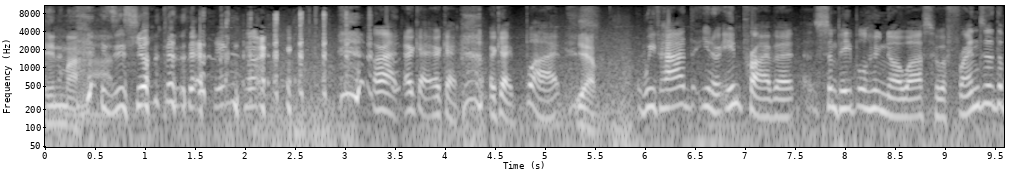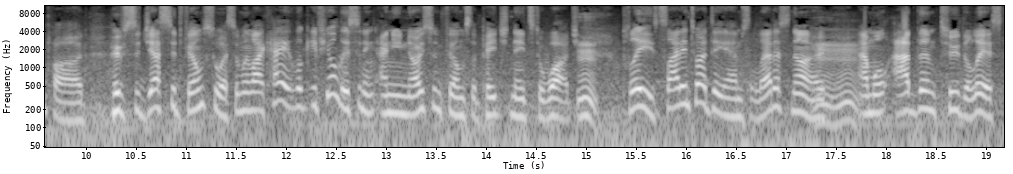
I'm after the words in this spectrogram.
in my heart. is this your pathetic moment? All right, okay, okay, okay. But yeah. We've had, you know, in private, some people who know us, who are friends of the pod, who've suggested films to us, and we're like, hey, look, if you're listening and you know some films that Peach needs to watch, Mm. please slide into our DMs, let us know, Mm-hmm. and we'll add them to the list.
